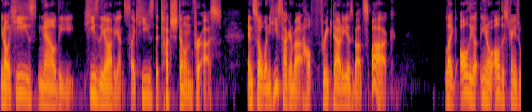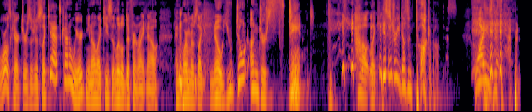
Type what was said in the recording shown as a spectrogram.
You know, he's now the he's the audience. Like he's the touchstone for us. And so when he's talking about how freaked out he is about Spock, like all the you know all the strange worlds characters are just like, yeah, it's kind of weird, you know, like he's a little different right now. And Boimler's like, no, you don't understand how like history doesn't talk about this. Why is this happening?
